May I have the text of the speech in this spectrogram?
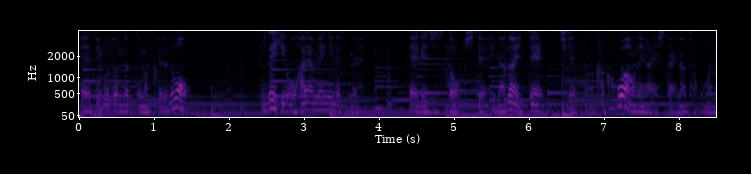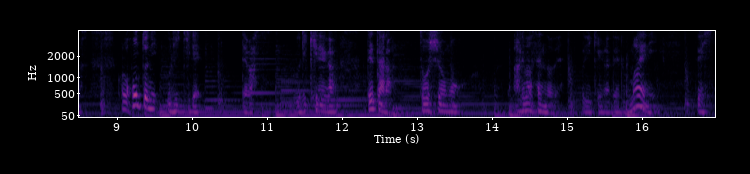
えー、ということになってますけれどもぜひお早めにですねレジストしていただいてチケットの確保はお願いしたいなと思います。これ本当に売り切れ出ます。売り切れが出たらどうしようもありませんので売り切れが出る前にぜひ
